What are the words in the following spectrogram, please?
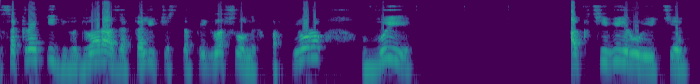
сократить в два раза количество приглашенных партнеров, вы активируете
